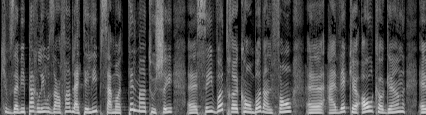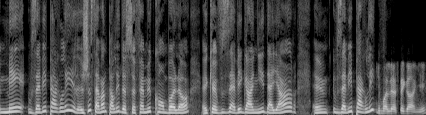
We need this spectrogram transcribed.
que vous avez parlé aux enfants de la télé, puis ça m'a tellement touché. Euh, c'est votre combat, dans le fond, euh, avec euh, Hulk Hogan, Euh, mais vous avez parlé, juste avant de parler de ce fameux combat-là, euh, que vous avez gagné d'ailleurs, euh, vous avez parlé Il m'a laissé gagner.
